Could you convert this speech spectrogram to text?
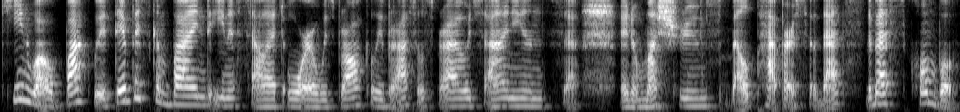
quinoa or buckwheat, they're best combined in a salad or with broccoli, Brussels sprouts, onions, uh, you know, mushrooms, bell pepper. So that's the best combo.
